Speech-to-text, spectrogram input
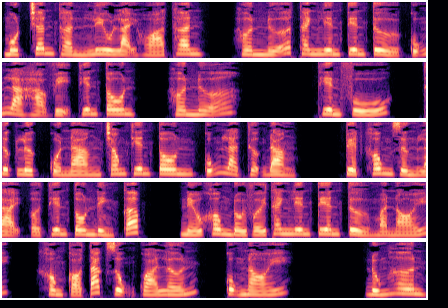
một chân thần lưu lại hóa thân, hơn nữa thanh liên tiên tử cũng là hạ vị thiên tôn, hơn nữa. Thiên phú, thực lực của nàng trong thiên tôn cũng là thượng đẳng, tuyệt không dừng lại ở thiên tôn đỉnh cấp, nếu không đối với thanh liên tiên tử mà nói, không có tác dụng quá lớn, cũng nói. Đúng hơn,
